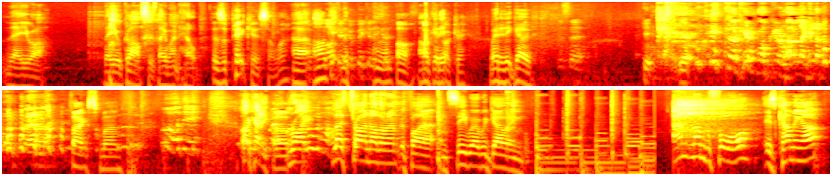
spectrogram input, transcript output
There you are. They're your glasses. They won't help. There's a pick here somewhere. Uh, I'll, I'll get get the. your pick in hang on. oh, I'll okay, get it. Okay. Where did it go? Just there. Get, yeah. He's fucking walking around like an old man. Thanks, man. oh dear. Okay, right. Let's try another amplifier and see where we're going. Amp number four is coming up.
